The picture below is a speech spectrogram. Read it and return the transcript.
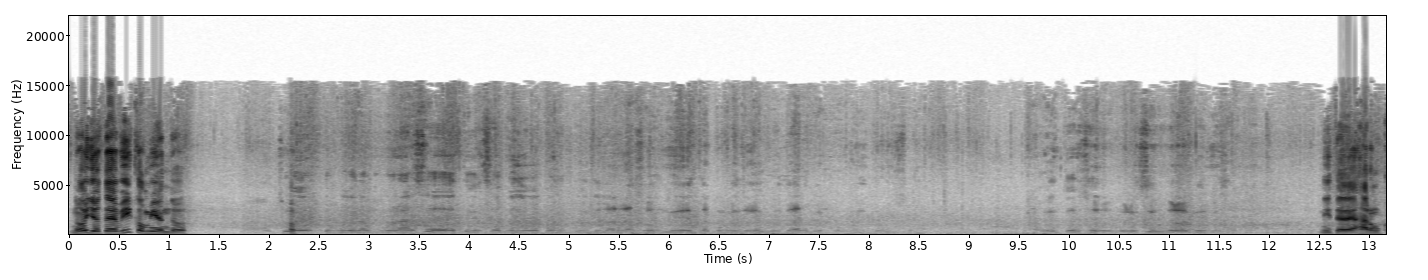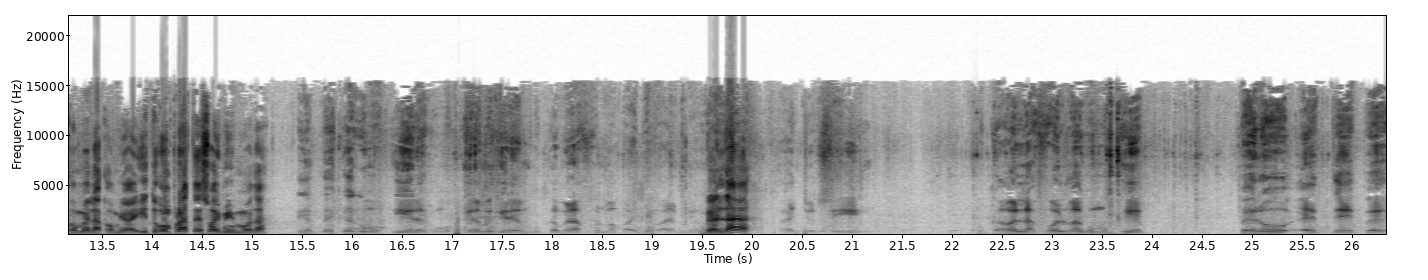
No, yo te vi comiendo. Macho, este, porque la ambulancia, este que se me llevó por por la razón, mira, está comiendo que come entonces. Fue la que me. Ni te dejaron comer la comida ahí. Y tú compraste eso ahí mismo, ¿verdad? Pesca como quiera, como quiera me querían buscarme la forma para llevarme. ¿Verdad? Macho, sí. Buscaban la forma como que, pero este, pe-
